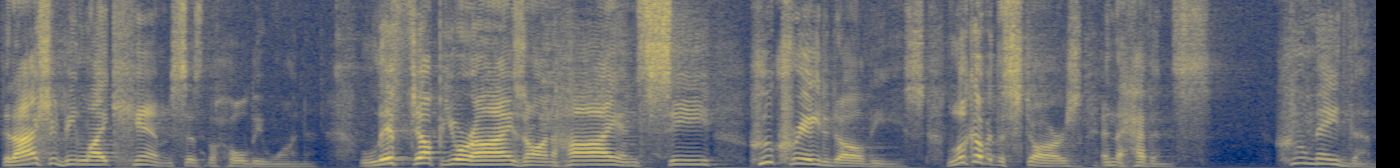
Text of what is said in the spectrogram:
That I should be like him, says the Holy One. Lift up your eyes on high and see who created all these. Look up at the stars and the heavens. Who made them?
